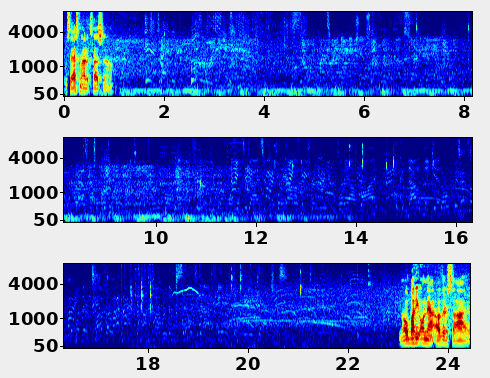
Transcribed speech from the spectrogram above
Oh, so that's not a touchdown. Nobody on that other side.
